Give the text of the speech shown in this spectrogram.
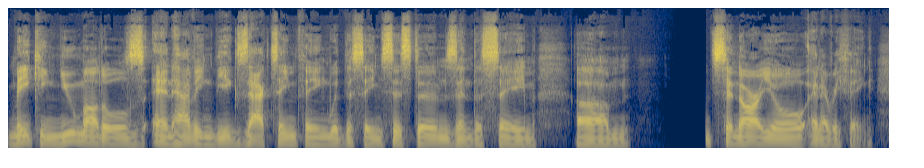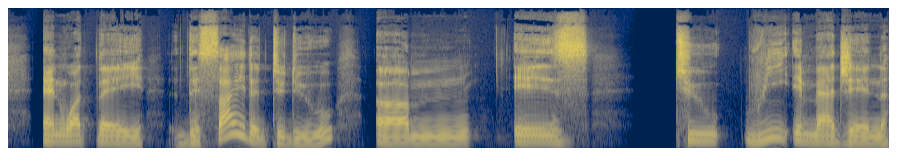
making new models and having the exact same thing with the same systems and the same um, scenario and everything. And what they decided to do um, is to reimagine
